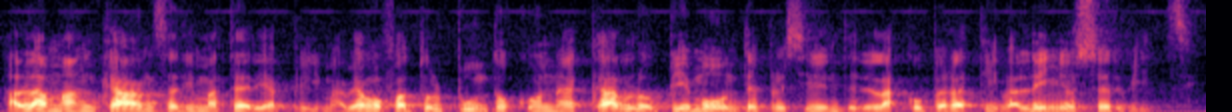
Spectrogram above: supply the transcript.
alla mancanza di materia prima. Abbiamo fatto il punto con Carlo Piemonte, presidente della cooperativa Legno Servizi.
